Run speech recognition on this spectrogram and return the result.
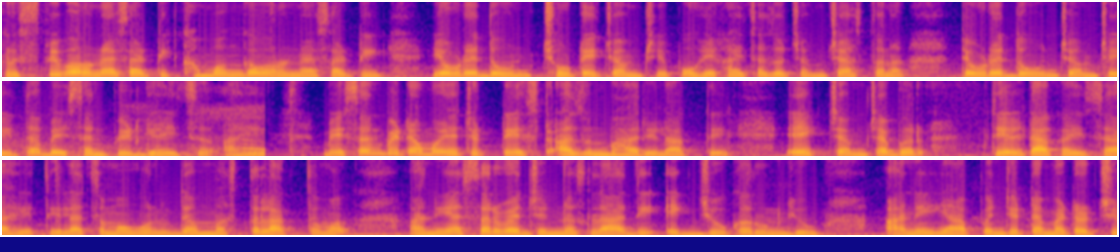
क्रिस्पी बनवण्यासाठी खमंग बनवण्यासाठी एवढे दोन छोटे चमचे पोहे खायचा जो चमचा असतो ना तेवढे दोन चमचे इथं बेसन पीठ घ्यायचं आहे. बेसन पिठामुळे याची टेस्ट अजून भारी लागते. एक चमच्याभर तेल टाकायचं आहे तेलाचं मोहन एकदम मस्त लागतं मग. आणि या सर्व जिन्नसला आधी एकजीव करून घेऊ. आणि ही आपण जी टमॅटोची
